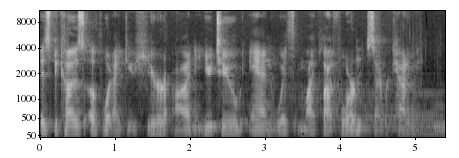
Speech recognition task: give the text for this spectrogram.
is because of what I do here on YouTube and with my platform, Cybercademy.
